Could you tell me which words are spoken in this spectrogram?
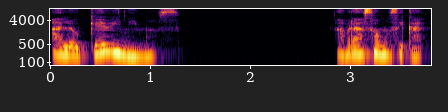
a lo que vinimos. Abrazo musical.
